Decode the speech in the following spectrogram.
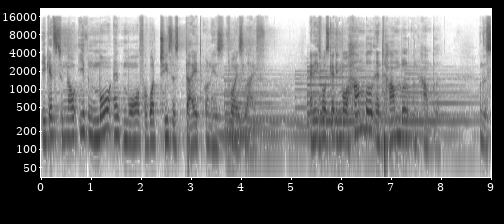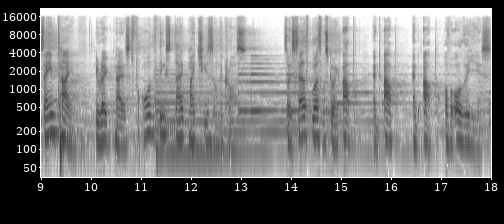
he gets to know even more and more for what Jesus died on his, for his life. And he was getting more humble and humble and humble. At the same time, he recognized for all the things died my Jesus on the cross. So his self worth was going up and up and up over all the years.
